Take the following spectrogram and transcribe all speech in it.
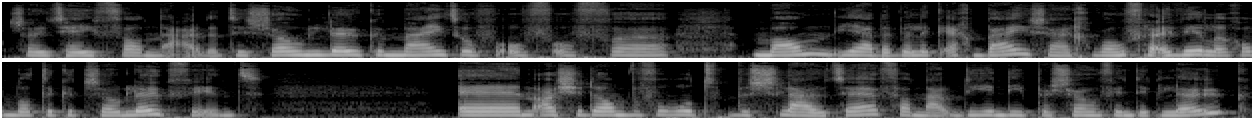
zoiets heeft van, nou, dat is zo'n leuke meid of, of, of uh, man. Ja, daar wil ik echt bij zijn. Gewoon vrijwillig, omdat ik het zo leuk vind. En als je dan bijvoorbeeld besluit hè, van, nou, die en die persoon vind ik leuk.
